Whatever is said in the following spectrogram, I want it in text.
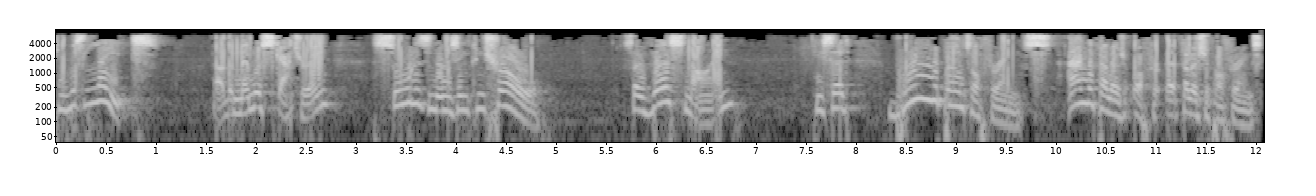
He was late. Uh, the men were scattering. Saul is losing control. So verse 9, he said, Bring the burnt offerings and the uh, fellowship offerings.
